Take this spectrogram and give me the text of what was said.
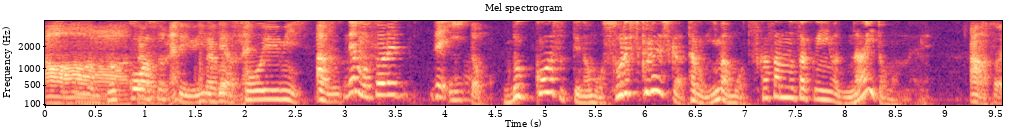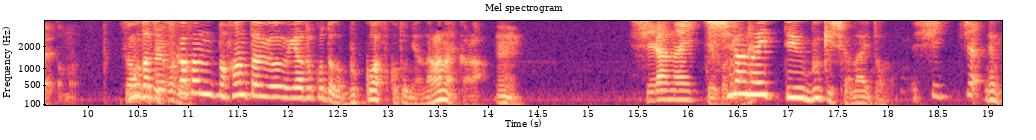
あぶっ壊すっていう意味ではそういう意味。あでもそれでいいと思う。ぶっ壊すっていうのはもうそれくらいしか多分今もう塚さんの作品はないと思うんだよね。ああそうやと思う。もうだって塚んさんと反対をやることがぶっ壊すことにはならないから。うん。知らないっていうこと、ね、知らないっていう武器しかないと思う。知っちゃでも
